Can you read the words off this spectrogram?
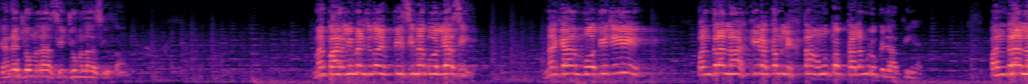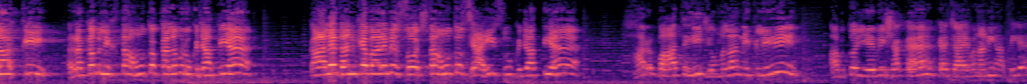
ਕਹਿੰਦੇ, ਜੁਮਲਾ ਸੀ ਜੁਮਲਾ ਸੀ ਤਾਂ। ਮੈਂ ਪਾਰਲੀਮੈਂਟ ਜਦੋਂ ਐਮਪੀ ਸੀ, ਮੈਂ ਬੋਲਿਆ ਸੀ मैं क्या मोदी जी पंद्रह लाख की रकम लिखता हूं तो कलम रुक जाती है पंद्रह लाख की रकम लिखता हूं तो कलम रुक जाती है काले धन के बारे में सोचता हूं तो स्याही सूख जाती है हर बात ही जुमला निकली अब तो ये भी शक है कि चाय बनानी आती है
